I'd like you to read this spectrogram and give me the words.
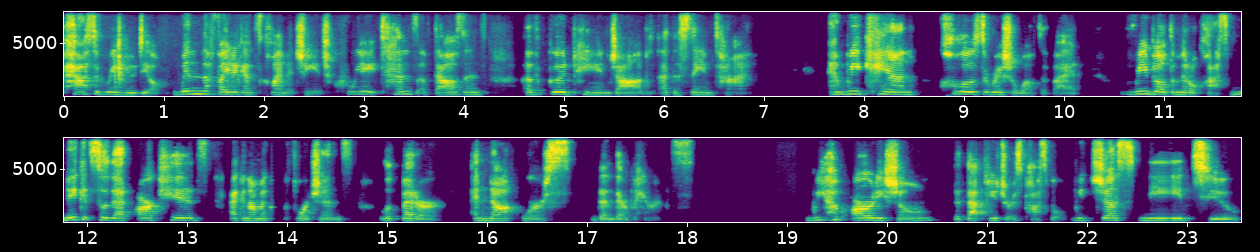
pass a Green New Deal, win the fight against climate change, create tens of thousands of good paying jobs at the same time. And we can close the racial wealth divide, rebuild the middle class, make it so that our kids' economic fortunes look better and not worse than their parents we have already shown that that future is possible. We just need to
